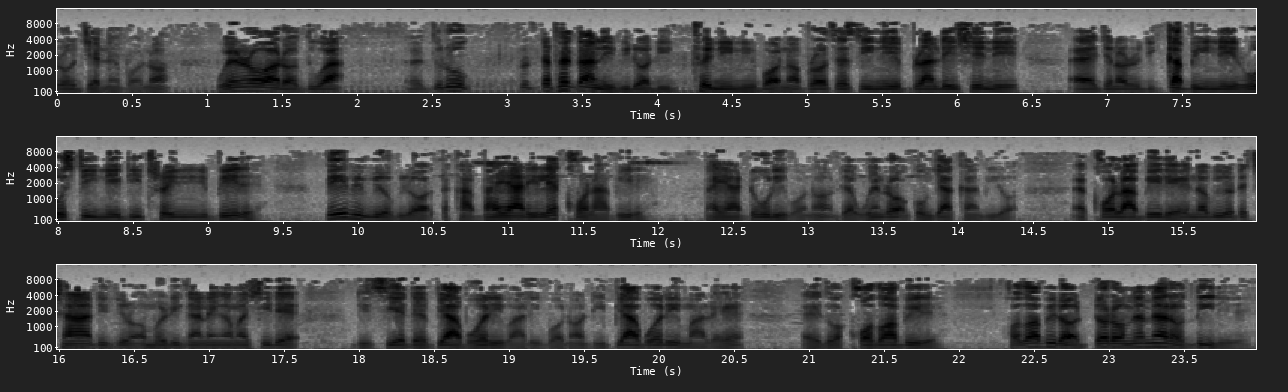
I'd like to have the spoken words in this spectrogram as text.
Project နဲ့ Winrock ကတော့ သူတို့ တဘက်ကနေ Training တွေ Processing တွေ၊ Plantation တွေ၊ Cupping တွေ၊ Roasting တွေ Training တွေ ပေးတယ်။ ပေးပြီးတော့ Buyer တွေလည်း ခေါ်လာပေးတယ်။ Buyer တိုးတွေ Winrock အကုန်အကျခံပြီးတော့ ခေါ်လာပေးတယ်။နောက်ပြီးတော့ တခြား အမေရိကန်နိုင်ငံမှာရှိတဲ့ Seattle ပြပွဲတွေဒီပြပွဲတွေမှာလည်း ခေါ်သွားပေးတယ်။ခေါ်သွားပြီးတော့ တော်တော်များများတော့ သိနေတယ်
